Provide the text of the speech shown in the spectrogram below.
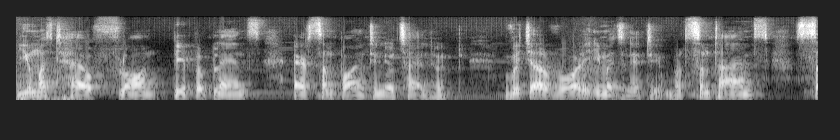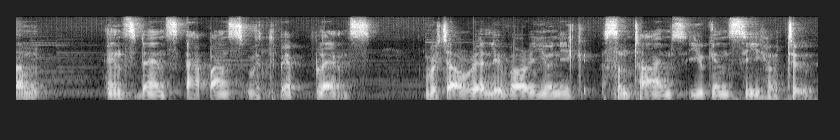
you must have flown paper planes at some point in your childhood, which are very imaginative, but sometimes some incidents happens with paper planes, which are really very unique. Sometimes you can see her too.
